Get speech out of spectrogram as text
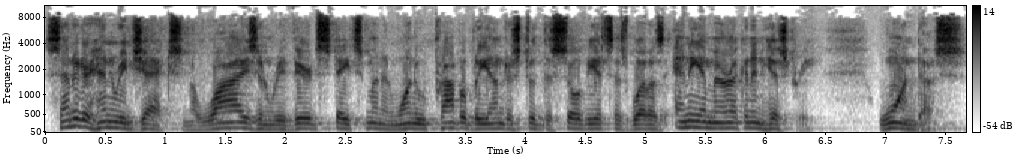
Senator Henry Jackson, a wise and revered statesman and one who probably understood the Soviets as well as any American in history, warned us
